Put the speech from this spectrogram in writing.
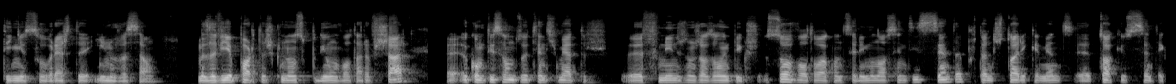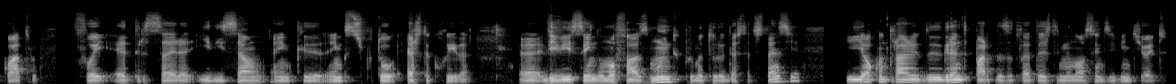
tinha sobre esta inovação. Mas havia portas que não se podiam voltar a fechar. A competição dos 800 metros uh, femininos nos Jogos Olímpicos só voltou a acontecer em 1960, portanto, historicamente, uh, Tóquio 64 foi a terceira edição em que, em que se disputou esta corrida. Uh, Vivia-se ainda uma fase muito prematura desta distância e, ao contrário de grande parte das atletas de 1928,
